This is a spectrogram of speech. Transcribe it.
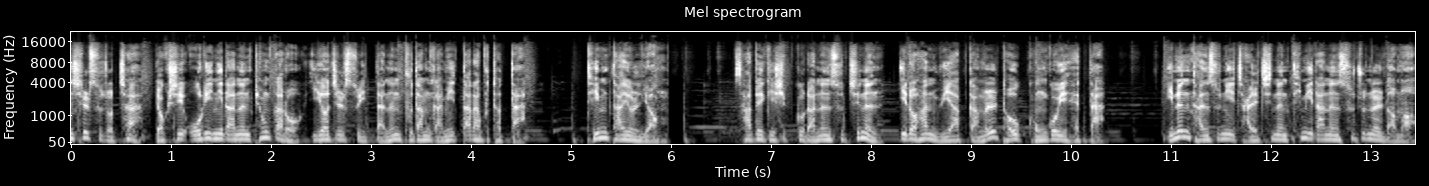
실수조차 역시 올인이라는 평가로 이어질 수 있다는 부담감이 따라붙었다. 팀 다율 0, 429라는 수치는 이러한 위압감을 더욱 공고히 했다. 이는 단순히 잘 치는 팀이라는 수준을 넘어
